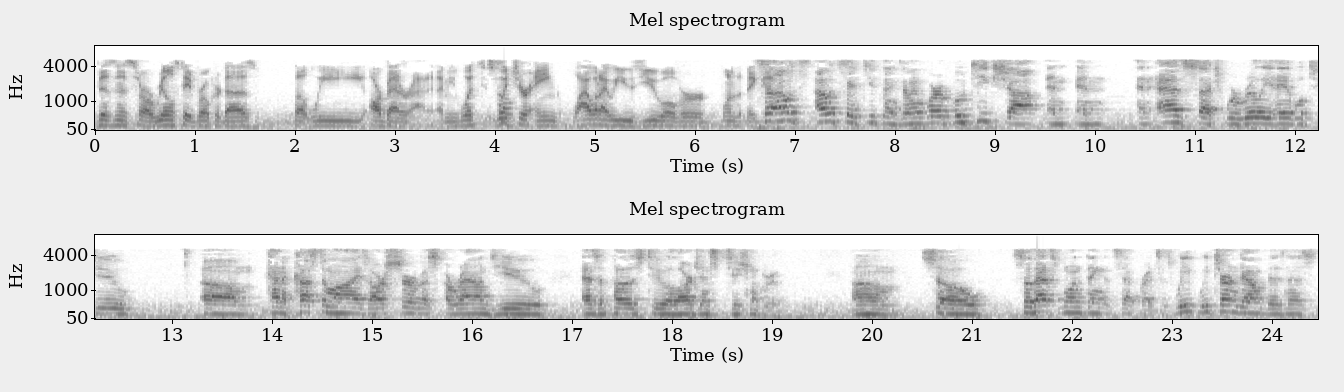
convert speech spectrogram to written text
business or a real estate broker does, but we are better at it? I mean, what's so, what's your angle? Why would I use you over one of the big so guys? I would I would say two things. I mean, we're a boutique shop, and and and as such, we're really able to um, kind of customize our service around you as opposed to a large institutional group. Um, so so that's one thing that separates us. We we turn down business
